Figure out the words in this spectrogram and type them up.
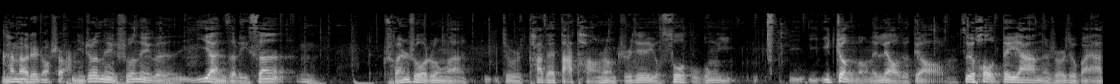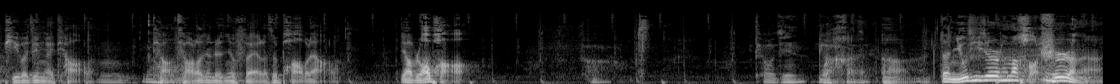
看到这种事儿。你知道那说那个燕子李三，嗯，传说中啊，就是他在大堂上直接有缩骨功一一一正猛，那料就掉了。最后逮鸭的时候就把鸭琵琶筋给挑了，嗯，挑挑了，就人就废了，就跑不了了。要不老跑挑筋，我狠，啊，但牛蹄筋儿他妈好吃着呢。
